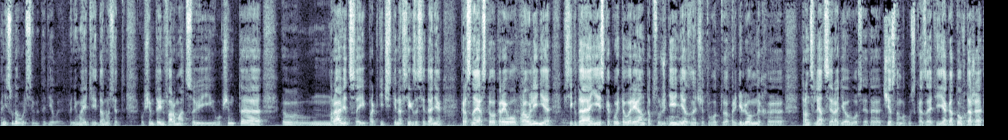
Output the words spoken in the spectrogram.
они с удовольствием это делают, понимаете, и доносят, в общем-то, информацию информацию и, в общем-то, э, нравится. И практически на всех заседаниях Красноярского краевого управления всегда есть какой-то вариант обсуждения, значит, вот определенных э, трансляций радиовоз. Это честно могу сказать. И я готов даже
